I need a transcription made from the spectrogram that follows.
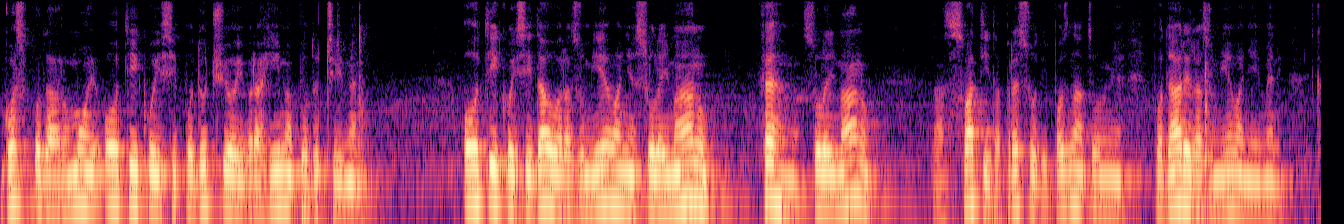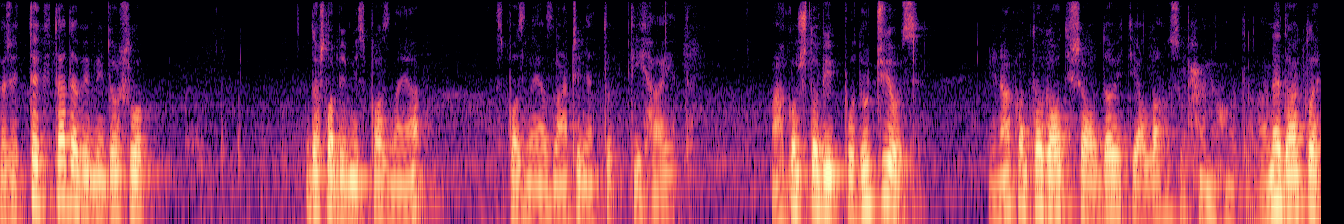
gospodaru moj, o ti koji si podučio Ibrahima, poduči i mene. O ti koji si dao razumijevanje Sulejmanu, fehm Sulejmanu, da shvati, da presudi, poznato mi je, podari razumijevanje i meni. Kaže, tek tada bi mi došlo, došla bi mi spoznaja, spoznaja značenja tih ajeta. Nakon što bi podučio se i nakon toga otišao doviti Allahu subhanahu wa ta'ala. Ne dakle,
